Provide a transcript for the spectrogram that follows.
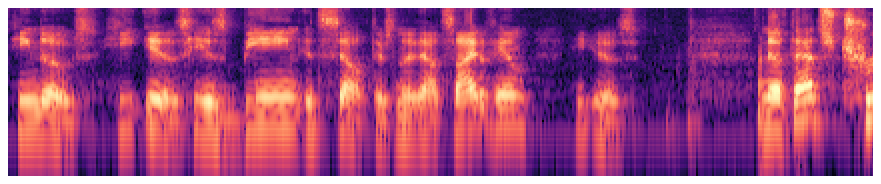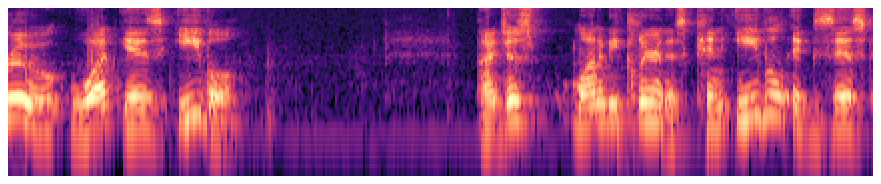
He knows. He is. He is being itself. There's nothing outside of him. He is. Now, if that's true, what is evil? I just want to be clear in this. Can evil exist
